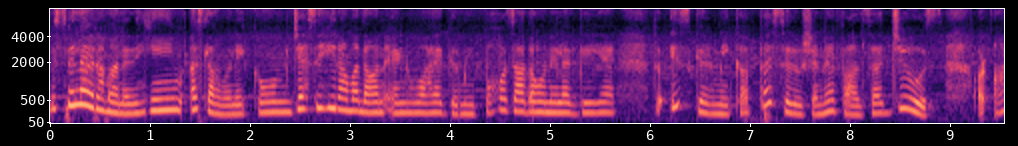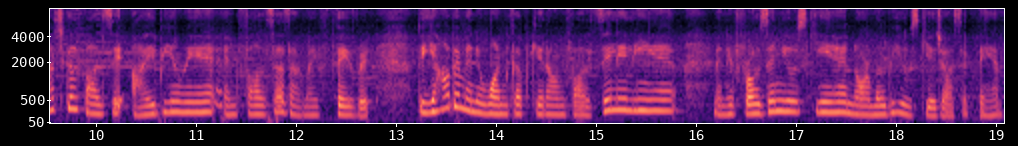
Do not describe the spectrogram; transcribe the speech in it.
बिसमीम अस्सलाम जैसे ही रमदान एंड हुआ है, गर्मी बहुत ज़्यादा होने लग गई है। तो इस गर्मी का बेस्ट सोल्यूशन है फालसा जूस। और आजकल फालसे आए भी हुए हैं and phalsas are my favourite तो यहाँ पे मैंने वन कप के अराउंड फालसे ले लिए हैं। मैंने फ्रोज़न यूज़ किए हैं नॉर्मल भी यूज़ किए जा सकते हैं।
